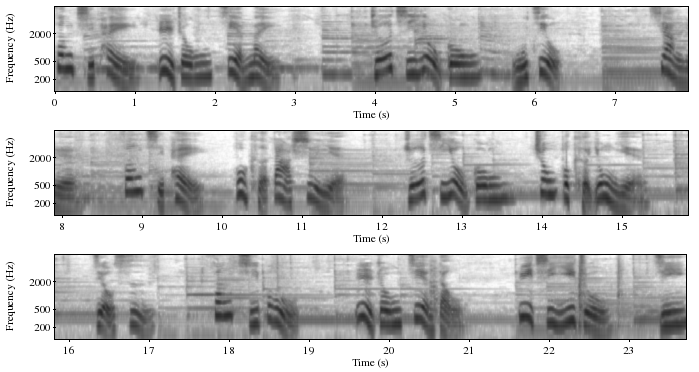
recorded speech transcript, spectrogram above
封其佩，日中见昧，折其右弓，无咎。象曰：风其佩，不可大事也；折其右弓，终不可用也。九四，风其布，日中见斗，欲其遗主，吉。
